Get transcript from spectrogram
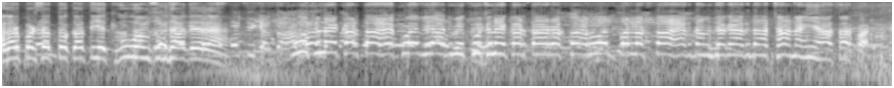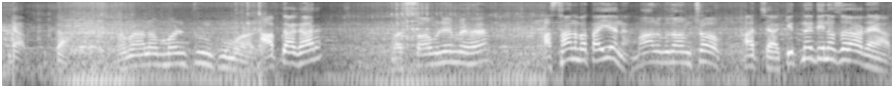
नगर परिषद तो कहती है खूब हम सुविधा दे रहे हैं? कुछ नहीं करता है कोई भी आदमी कुछ नहीं करता है रास्ता रोड पर लगता है एकदम जगह एकदम अच्छा नहीं है सर पर। हमारा नाम मंटून कुमार। आपका घर? बस सामने में है। स्थान बताइए ना। माल गोदाम चौक। अच्छा कितने दिनों से रह रहे हैं आप?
